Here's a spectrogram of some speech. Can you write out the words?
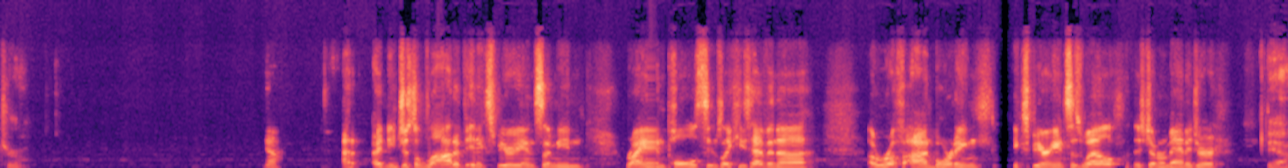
True. Yeah. I, I mean, just a lot of inexperience. I mean, Ryan Poles seems like he's having a a rough onboarding experience as well as general manager. Yeah.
